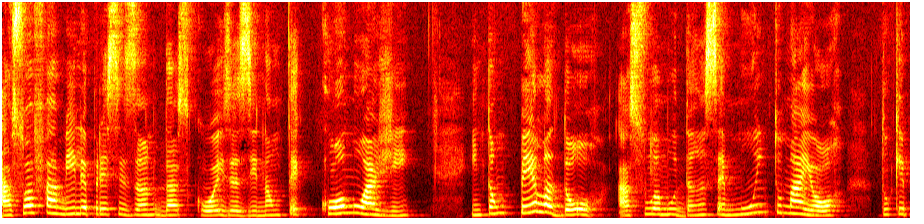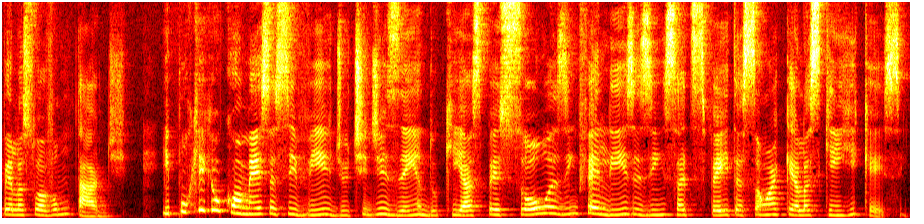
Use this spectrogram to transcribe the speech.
a sua família precisando das coisas e não ter como agir. Então, pela dor, a sua mudança é muito maior do que pela sua vontade. E por que, que eu começo esse vídeo te dizendo que as pessoas infelizes e insatisfeitas são aquelas que enriquecem?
